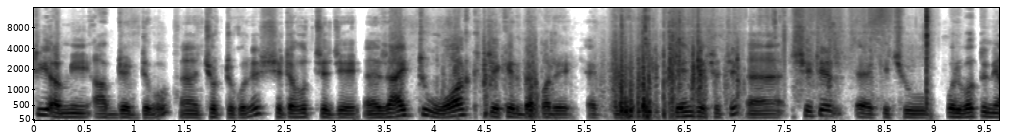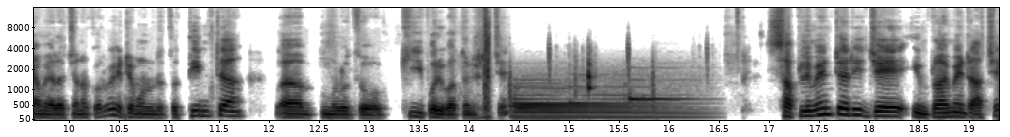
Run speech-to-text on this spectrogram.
আরেকটি আমি আপডেট দেব ছোট্ট করে। সেটা হচ্ছে যে রাইট টু ওয়ার্ক চেকের ব্যাপারে একটি চেঞ্জ এসেছে। সেটার কিছু পরিবর্তন নিয়ে আমি আলোচনা করব। এটা মূলত তিনটা মূলত কি পরিবর্তন এসেছে? সাপ্লিমেন্টারি যে এমপ্লয়মেন্ট আছে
